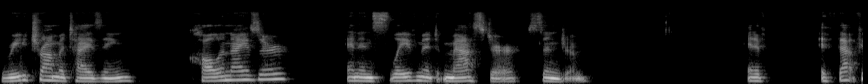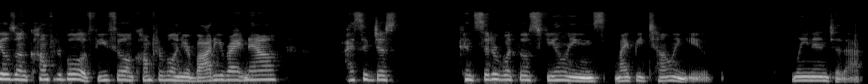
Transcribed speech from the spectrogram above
re traumatizing, colonizer, and enslavement master syndrome. And if if that feels uncomfortable, if you feel uncomfortable in your body right now, I suggest consider what those feelings might be telling you. Lean into that.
